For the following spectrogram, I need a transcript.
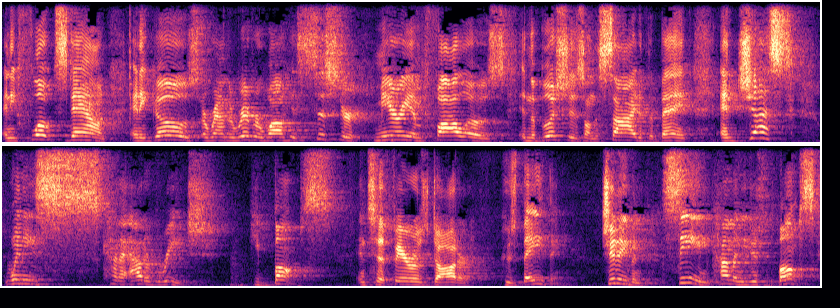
And he floats down and he goes around the river while his sister Miriam follows in the bushes on the side of the bank. And just when he's kind of out of reach, he bumps into Pharaoh's daughter who's bathing. She didn't even see him coming, he just bumps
